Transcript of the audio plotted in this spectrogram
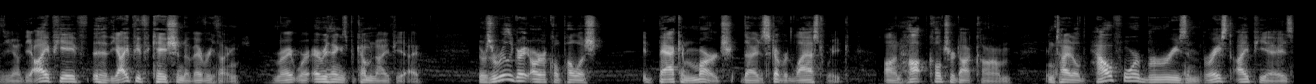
you know the IPA, uh, the IPification of everything, right? Where everything's become an IPA. There was a really great article published back in March that I discovered last week on hopculture.com entitled How Four Breweries Embraced IPAs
